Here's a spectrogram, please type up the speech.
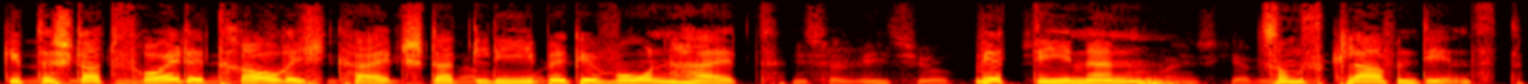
Gibt es statt Freude Traurigkeit, statt Liebe Gewohnheit. Wir dienen zum Sklavendienst.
